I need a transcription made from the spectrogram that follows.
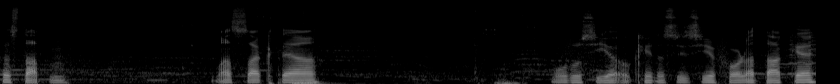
Verstappen. Was sagt der Modus hier? Okay, das ist hier Vollattacke.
